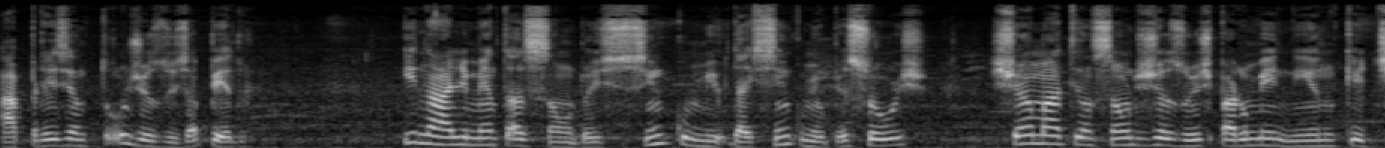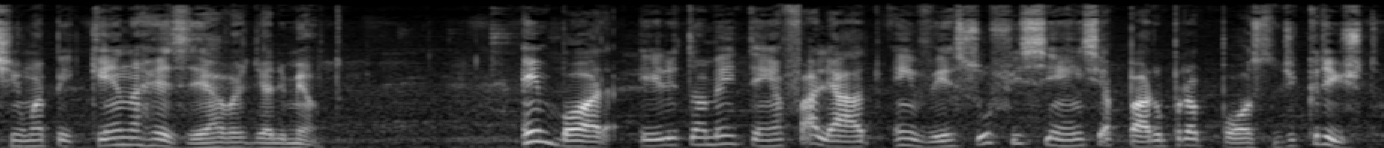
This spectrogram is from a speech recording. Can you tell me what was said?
apresentou Jesus a Pedro e, na alimentação dos mil, das cinco mil pessoas, chama a atenção de Jesus para o menino que tinha uma pequena reserva de alimento. Embora ele também tenha falhado em ver suficiência para o propósito de Cristo.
